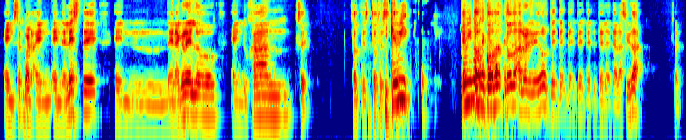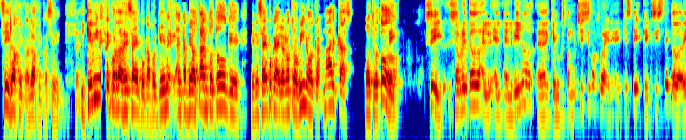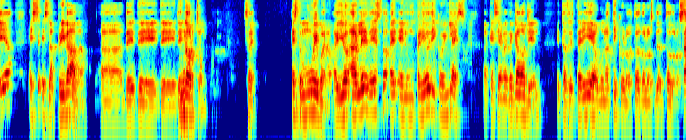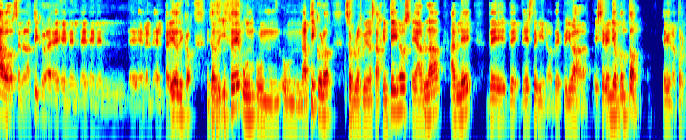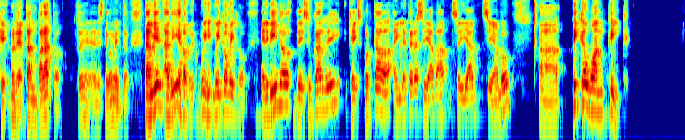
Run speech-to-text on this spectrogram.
En, bueno, en, el este, en, en Agrelo, en Luján, sí. Entonces, entonces, ¿Y qué, vi, ¿Qué vino todo, todo, alrededor de, de, de, de la ciudad. Sí. lógico, lógico, sí. ¿Y qué vino recordás de esa época? Porque han cambiado tanto todo que en esa época eran otros vinos, otras marcas, otro todo. Sí, sobre todo el, el, vino eh, que me gustó muchísimo fue eh, que, que existe todavía, es, es la privada uh, de, de, de, Norton. Sí. Esto es muy bueno. Yo hablé de esto en, en un periódico inglés uh, que se llama The Guardian, entonces tenía un artículo todos los, todos los sábados en el, artículo, en el, en el, en el, periódico. Entonces hice un, un, un, artículo sobre los vinos argentinos y habla, hablé de, de, de, este vino, de privada. Y se vendía un montón de vino porque era tan barato. en este momento. También había, muy, muy cómico, el vino de Zuccardi que exportaba a Inglaterra se, llama, se, llama, se llamó uh, Pica One Peak.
